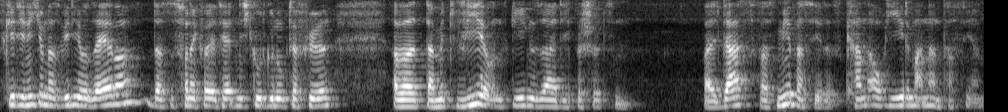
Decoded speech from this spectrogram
Es geht hier nicht um das Video selber, das ist von der Qualität nicht gut genug dafür, aber damit wir uns gegenseitig beschützen. Weil das, was mir passiert ist, kann auch jedem anderen passieren.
